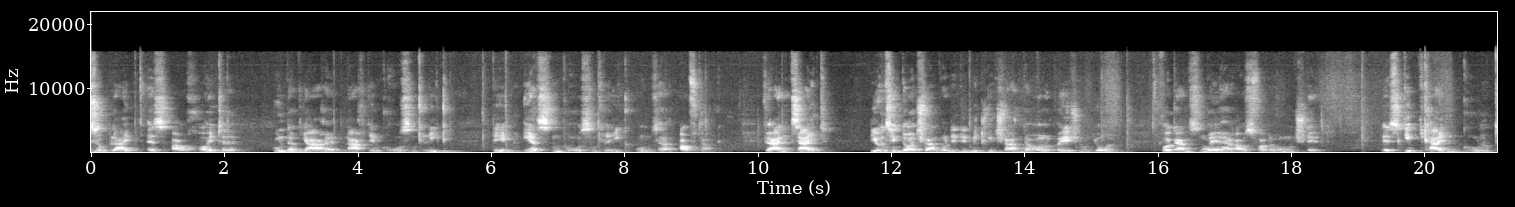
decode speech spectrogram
so bleibt es auch heute, 100 Jahre nach dem großen Krieg, dem ersten großen Krieg, unser Auftrag. Für eine Zeit, die uns in Deutschland und in den Mitgliedstaaten der Europäischen Union vor ganz neue Herausforderungen stellt. Es gibt keinen Grund,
